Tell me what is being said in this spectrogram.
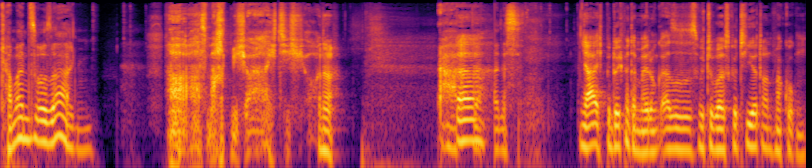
Kann man so sagen. Ah, das macht mich ja richtig, ja, ne? Ah, Äh. ja, das, Ja, ich bin durch mit der Meldung. Also es wird darüber diskutiert und mal gucken.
